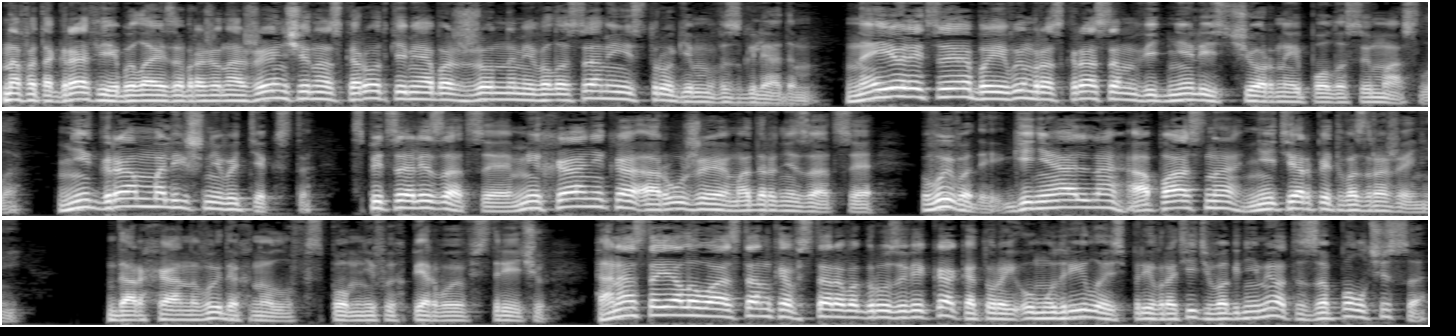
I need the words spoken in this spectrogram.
На фотографии была изображена женщина с короткими обожженными волосами и строгим взглядом. На ее лице боевым раскрасом виднелись черные полосы масла. Ни грамма лишнего текста. Специализация, механика, оружие, модернизация. Выводы. Гениально, опасно, не терпит возражений. Дархан выдохнул, вспомнив их первую встречу. Она стояла у останков старого грузовика, который умудрилась превратить в огнемет за полчаса.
